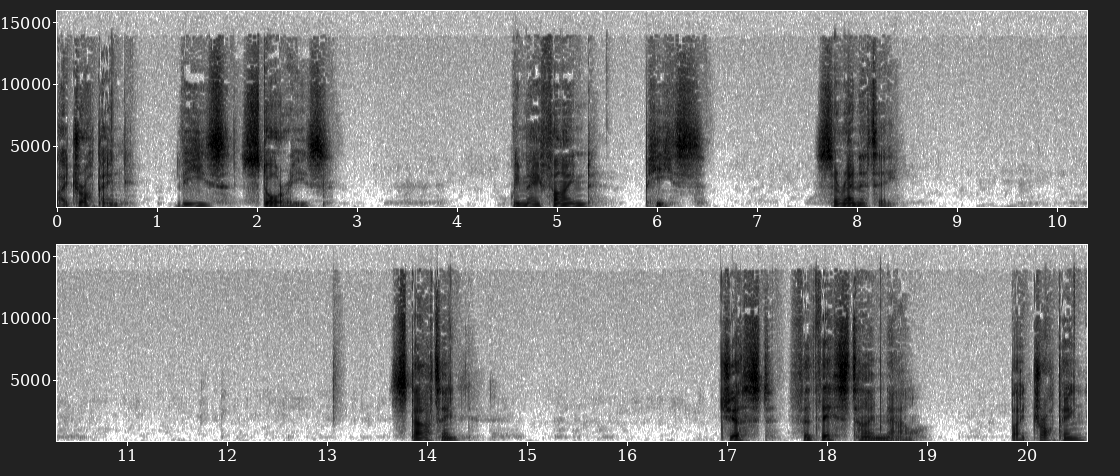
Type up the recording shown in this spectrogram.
by dropping these stories, we may find peace, serenity. Starting just for this time now by dropping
